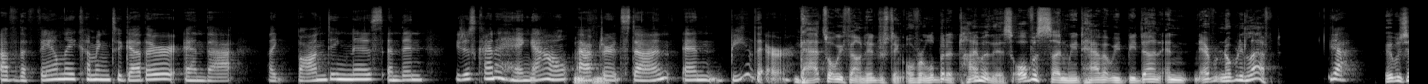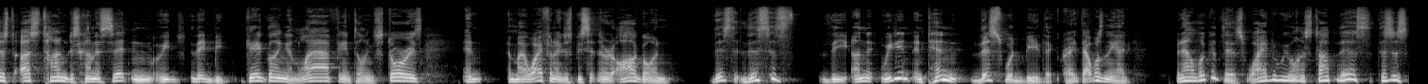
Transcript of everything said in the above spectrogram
of the family coming together and that like bondingness. And then you just kind of hang out Mm-hmm. after it's done and be there. That's what we found interesting. Over a little bit of time of this, all of a sudden we'd have it, we'd be done, and never, nobody left. Yeah. It was just us time to kind of sit and we'd, they'd be giggling and laughing and telling stories. And, and my wife and I just be sitting there at all going, this, this is the un, we didn't intend this would be the right. That wasn't the idea. But now look at this. Why do we want to stop this? This is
